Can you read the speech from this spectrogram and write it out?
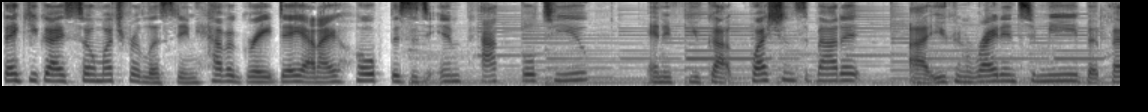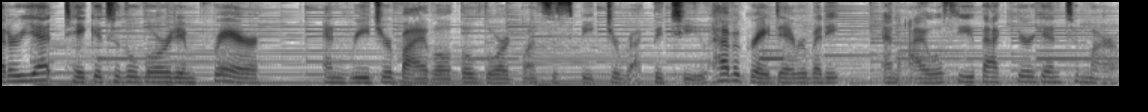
Thank you guys so much for listening. Have a great day, and I hope this is impactful to you. And if you've got questions about it, uh, you can write into me, but better yet, take it to the Lord in prayer and read your Bible. The Lord wants to speak directly to you. Have a great day, everybody, and I will see you back here again tomorrow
